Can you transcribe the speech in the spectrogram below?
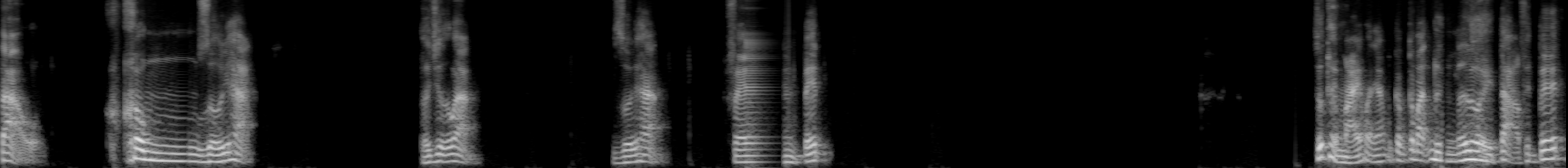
Tạo không giới hạn. Thấy chưa các bạn? Giới hạn fanpage. Rất thoải mái bạn nhé. Các bạn đừng lười tạo fanpage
